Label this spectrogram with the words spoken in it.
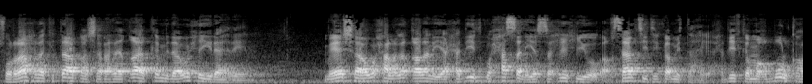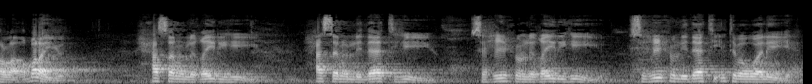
Shuraaxda kitaabkan sharaxday qaar ka mid ah waxay yidhaahdeen meeshaa waxaa laga qaadanayaa xadiidku xasan iyo saxiix iyo aqsaamtiiti ka mid tahay. Xadiidka maqbuulkaho la aqbalayo xasanu liqayrihi iyo xasanu lidaatihi iyo saxiixun liqayrihi iyo saxiixun lidaatihi intaba waa leeyahay.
